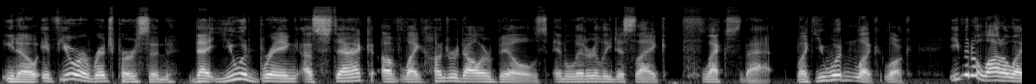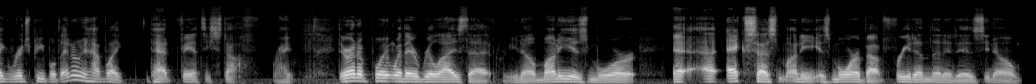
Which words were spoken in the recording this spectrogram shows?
you know, if you're a rich person, that you would bring a stack of like $100 bills and literally just like flex that. Like you wouldn't look, look, even a lot of like rich people, they don't have like that fancy stuff, right? They're at a point where they realize that, you know, money is more excess money is more about freedom than it is, you know,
